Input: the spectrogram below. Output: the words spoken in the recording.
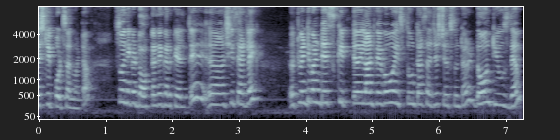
test reports అనమాట. సో, నేను ఇక్కడ డాక్టర్ దగ్గరికి వెళ్తే she said like 21 days kit ఇలాంటివేవో ఇస్తూ ఉంటారు. సజెస్ట్ చేస్తుంటారు. Don't use them.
